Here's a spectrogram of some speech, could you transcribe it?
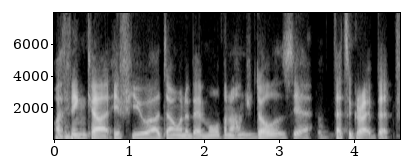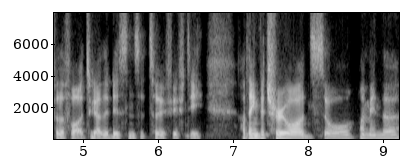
i think uh, if you uh, don't want to bet more than $100 yeah that's a great bet for the fight to go the distance at 250 i think the true odds or i mean the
